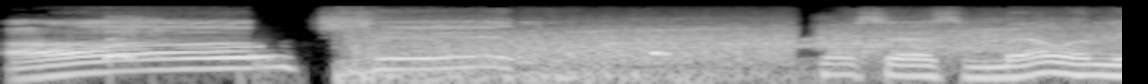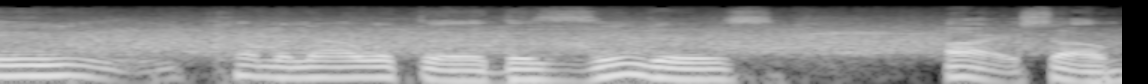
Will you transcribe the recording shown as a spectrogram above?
Oh shit. Princess Melanie coming out with the the zingers. All right, so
